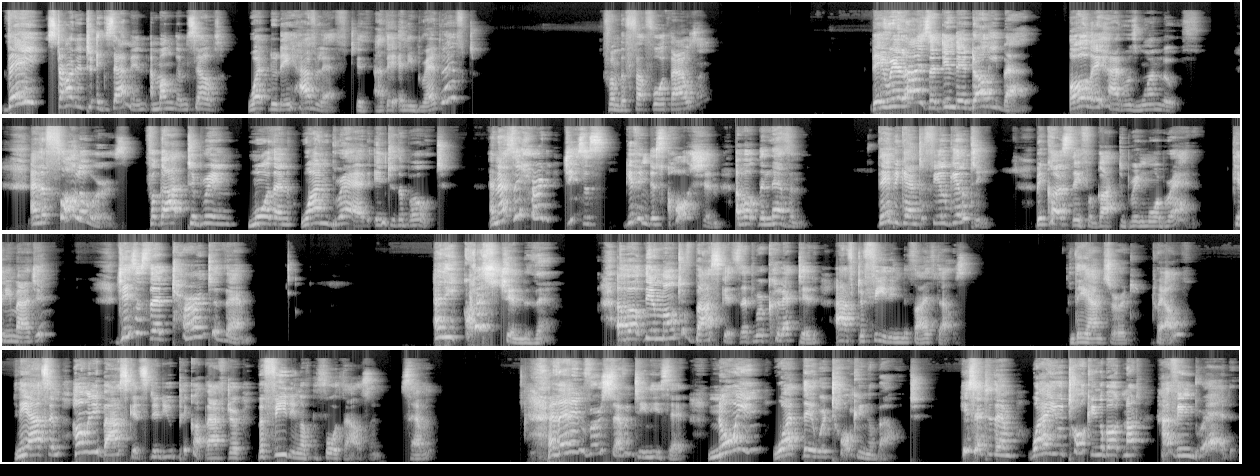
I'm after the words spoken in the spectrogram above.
they started to examine among themselves what do they have left? Is, are there any bread left from the 4,000? They realized that in their doggy bag, all they had was one loaf. And the followers forgot to bring more than one bread into the boat. And as they heard Jesus giving this caution about the leaven, they began to feel guilty because they forgot to bring more bread. Can you imagine? Jesus then turned to them and he questioned them about the amount of baskets that were collected after feeding the 5,000. They answered, 12. And he asked them, How many baskets did you pick up after the feeding of the 4,000? Seven. And then in verse 17, he said, Knowing what they were talking about, he said to them, Why are you talking about not having bread?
